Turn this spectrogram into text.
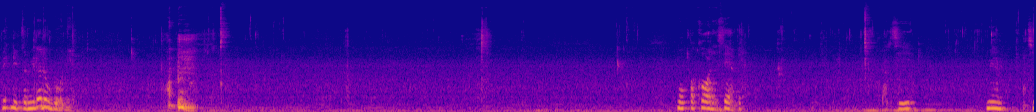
พริกดิบจะมีได้ดูดูนี่หมกปลาคอนี่แซ่บเลย ผักชีแม่นผักชี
